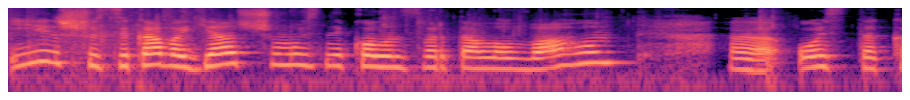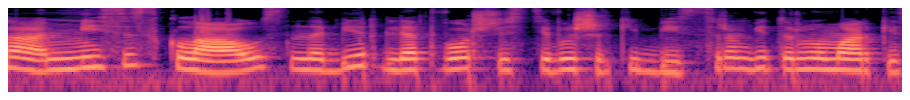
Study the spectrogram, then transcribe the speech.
І що цікаво, я чомусь ніколи не звертала увагу. Е, Ось така Місіс Клаус, набір для творчості вишивки бісером від торгомарки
